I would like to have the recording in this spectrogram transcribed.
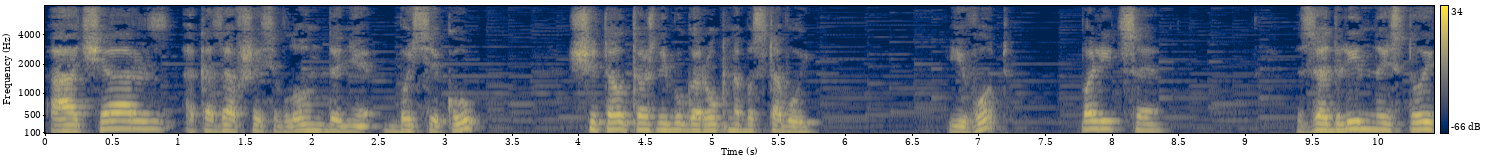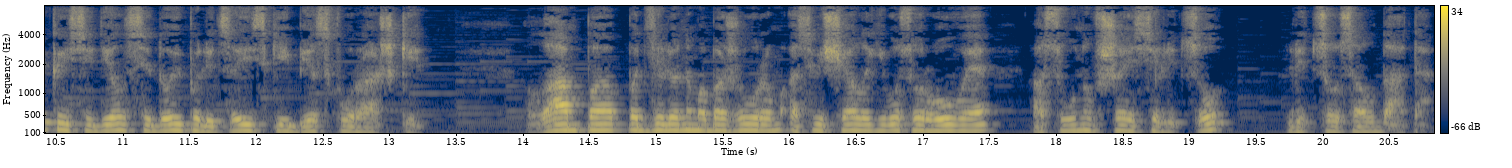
А Чарльз, оказавшись в Лондоне босиком, считал каждый бугорок на мостовой. И вот полиция. За длинной стойкой сидел седой полицейский без фуражки. Лампа под зеленым абажуром освещала его суровое, осунувшееся лицо, лицо солдата.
